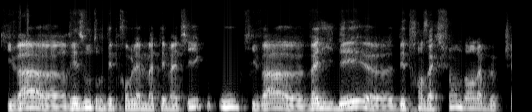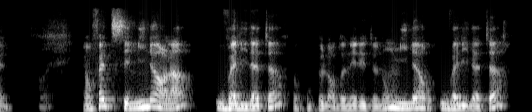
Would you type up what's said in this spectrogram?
qui va euh, résoudre des problèmes mathématiques ou qui va euh, valider des transactions dans la blockchain. Et en fait, ces mineurs-là, ou validateurs, donc on peut leur donner les deux noms, mineurs ou validateurs,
